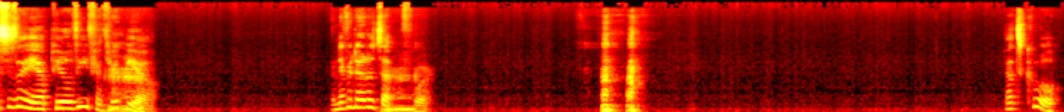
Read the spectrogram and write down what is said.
This is a uh, POV from 3PO. Uh-huh. I never noticed that Uh-huh. before. That's cool.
